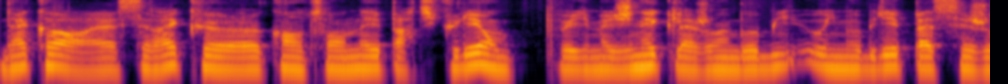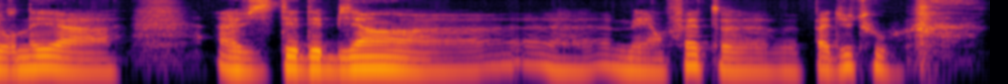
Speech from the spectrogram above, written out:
D'accord, c'est vrai que quand on est particulier, on peut imaginer que l'agent immobilier passe ses journées à, visiter des biens, euh, euh, mais en fait, euh, pas du tout.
